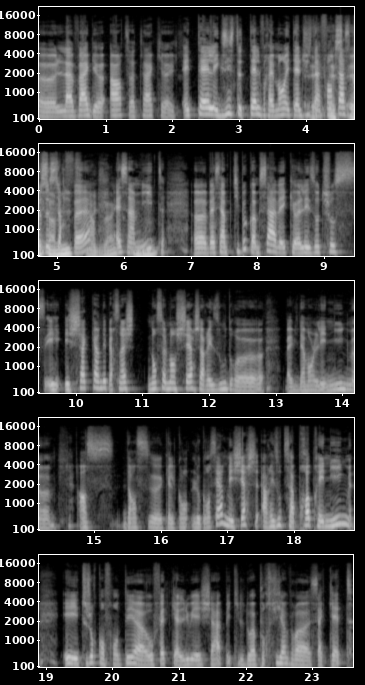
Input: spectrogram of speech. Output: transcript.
euh, la vague Hearts Attack, euh, est-elle, existe-t-elle vraiment? Est-elle juste un fantasme de surfeur? Est-ce un Mhm. mythe? Euh, ben, C'est un petit peu comme ça avec les autres choses. Et, et chacun des personnages, non seulement cherche à résoudre, euh, ben, évidemment, l'énigme dans ce qu'elle le concerne, mais cherche à résoudre sa propre énigme et est toujours confronté au fait qu'elle lui échappe et qu'il doit poursuivre sa quête.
